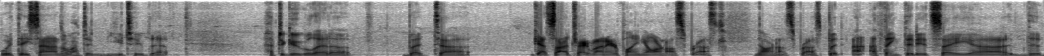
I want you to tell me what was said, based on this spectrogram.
with these signs. I'm going to have to YouTube that. Have to Google that up. But uh, got sidetracked by an airplane. Y'all are not surprised. Y'all are not surprised. But I, I think that it's a uh, the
